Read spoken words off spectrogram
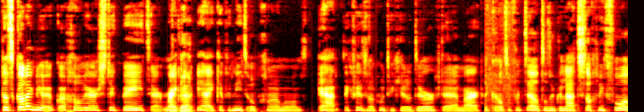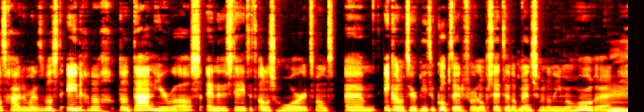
Dat kan ik nu ook echt wel weer een stuk beter. Maar ik, heb, ja, ik heb het niet opgenomen, want ja, ik vind het wel goed dat je dat durfde. Maar ik had al verteld dat ik de laatste dag niet vol had gehouden, maar dat was de enige dag dat Daan hier was. En dus deed het alles hoort, want ehm, ik kan natuurlijk niet de koptelefoon opzetten en dat mensen me dan niet meer horen. Mhm.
